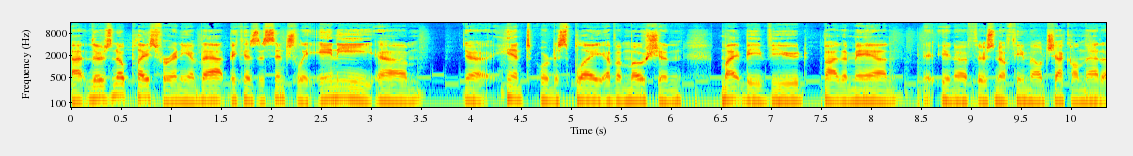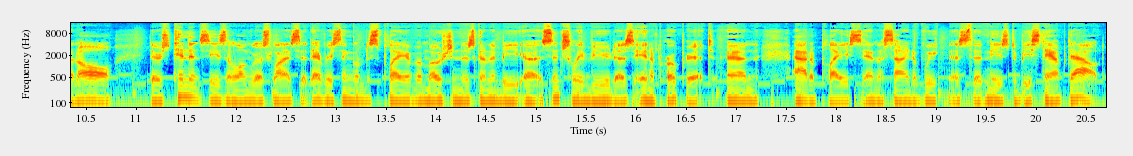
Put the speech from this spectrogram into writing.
Uh, there's no place for any of that because essentially any um, uh, hint or display of emotion might be viewed by the man, you know, if there's no female check on that at all, there's tendencies along those lines that every single display of emotion is going to be uh, essentially viewed as inappropriate and out of place and a sign of weakness that needs to be stamped out.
